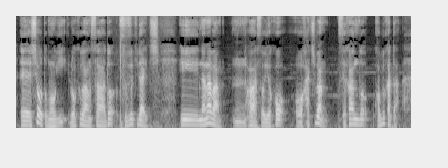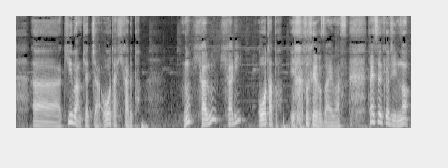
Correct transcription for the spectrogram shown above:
えー、ショート茂木、6番サード鈴木大地、えー、7番、うん、ファースト横、8番セカンド小深田、あ9番キャッチャー太田光と、ん？光？光？太田と。いうことでございます。対する巨人の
